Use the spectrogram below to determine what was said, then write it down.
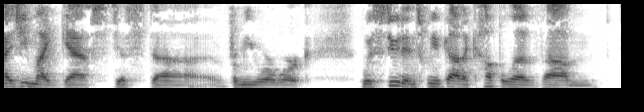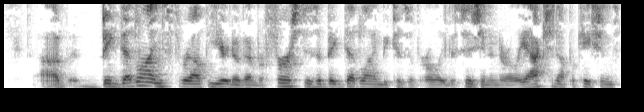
as you might guess, just uh, from your work with students, we've got a couple of um, uh, big deadlines throughout the year. November 1st is a big deadline because of early decision and early action applications.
